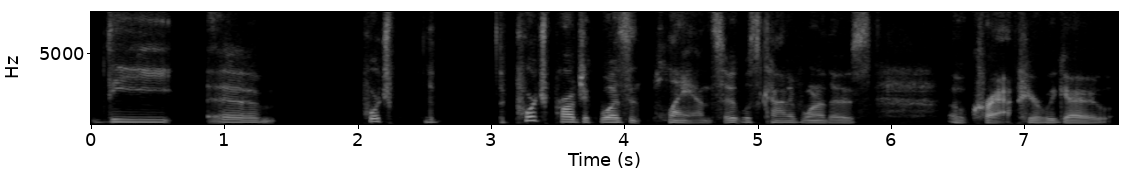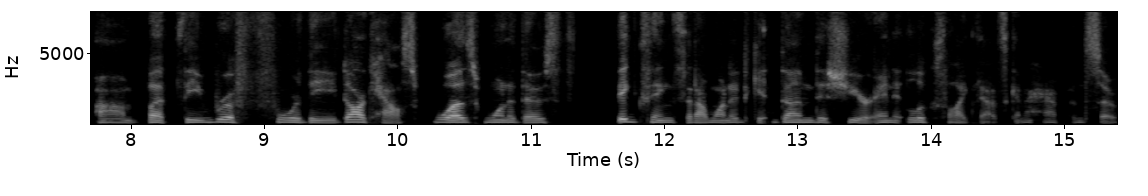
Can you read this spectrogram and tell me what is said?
the um, porch. The, the porch project wasn't planned, so it was kind of one of those. Oh crap! Here we go. Um, but the roof for the doghouse was one of those big things that I wanted to get done this year, and it looks like that's going to happen. So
